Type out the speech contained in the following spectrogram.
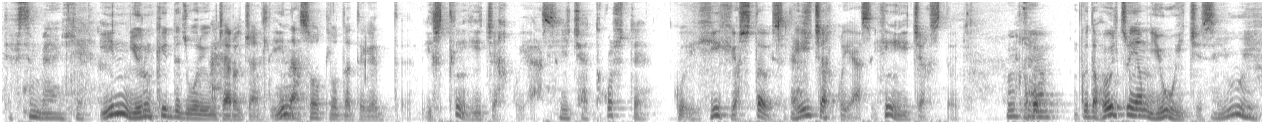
Тэгсэн байна лээ. Энэ ерөнхийдөө зүгээр юу гэж харуулж байгаа юм бэ? Энэ асуудлуудаа тэгээд эртгэн хийж яахгүй яасан. Хийж чадахгүй шүү дээ. Үгүй хийх ёстой байсан. Хийж яахгүй яасан. Хин хийж явах ёстой байж. Хууль зүйн яам. Үгүй хууль зүйн яам нь юу хийж байсан? Юу хийх?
